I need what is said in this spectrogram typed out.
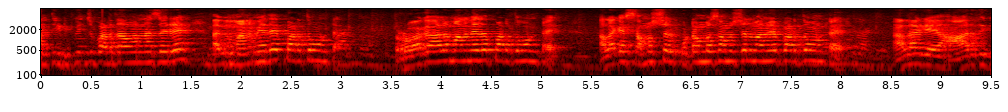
ఎంత ఇడిపించబడదామన్నా సరే అవి మన మీదే పడుతూ ఉంటాయి. రోగాలు మన మీద పడుతూ ఉంటాయి. అలాగే సమస్యలు కుటుంబ సమస్యలు మన మీద పడుతూ ఉంటాయి. అలాగే ఆర్థిక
